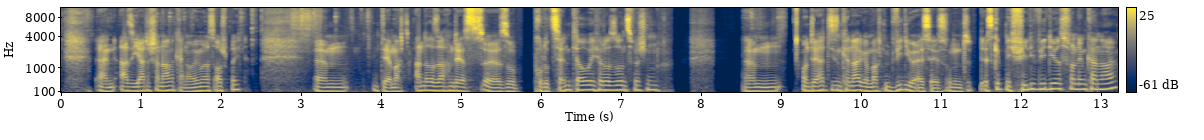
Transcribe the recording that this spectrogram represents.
ein asiatischer Name, keine Ahnung, wie man das ausspricht. Ähm, der macht andere Sachen, der ist äh, so Produzent, glaube ich, oder so inzwischen. Ähm, und der hat diesen Kanal gemacht mit Video-Essays. Und es gibt nicht viele Videos von dem Kanal.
